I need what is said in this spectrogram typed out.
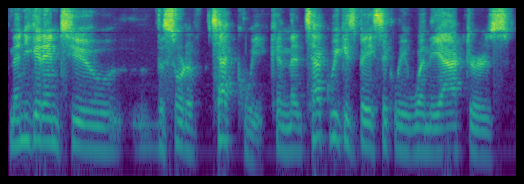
then you get into the sort of tech week, and then tech week is basically when the actors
